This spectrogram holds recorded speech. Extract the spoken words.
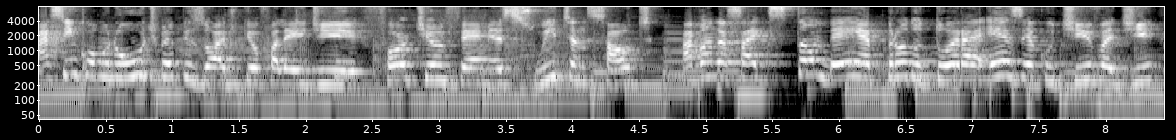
Assim como no último episódio que eu falei de Fortune Famous Sweet and Salt, a Wanda Sykes também é produtora executiva de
